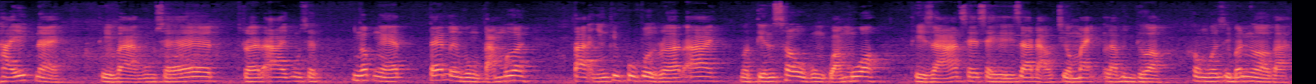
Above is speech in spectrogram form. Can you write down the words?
2x này thì vàng cũng sẽ RSI cũng sẽ ngấp nghé test lên vùng 80 tại những cái khu vực RSI mà tiến sâu vùng quá mua thì giá sẽ xảy ra đảo chiều mạnh là bình thường không có gì bất ngờ cả.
